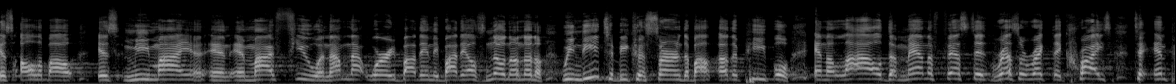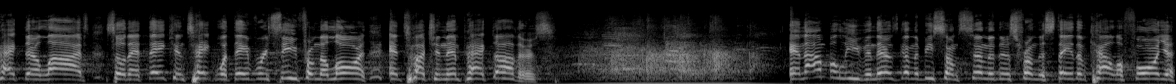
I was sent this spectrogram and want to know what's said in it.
it's all about it's me, my, and, and my few, and I'm not worried about anybody else. No, no, no, no. We need to be concerned about other people and allow the manifested, resurrected Christ to impact their lives so that they can take what they've received from the Lord and touch and impact others. And I'm believing there's going to be some senators from the state of California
